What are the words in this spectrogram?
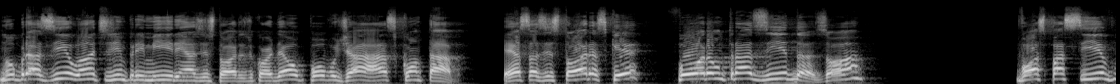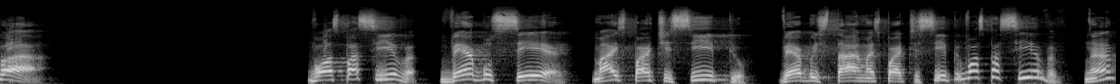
No Brasil, antes de imprimirem as histórias de cordel, o povo já as contava. Essas histórias que foram trazidas, ó, Voz passiva. Voz passiva. Verbo ser mais particípio. Verbo estar mais particípio. Voz passiva, né?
